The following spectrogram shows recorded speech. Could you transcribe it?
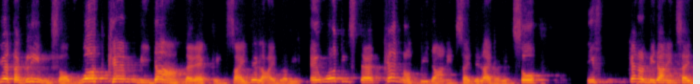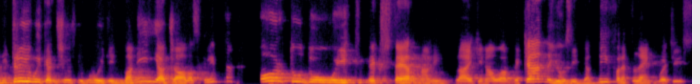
get a glimpse of what can be done directly inside the library and what instead cannot be done inside the library. So if cannot be done inside D3, we can choose to do it in vanilla JavaScript or to do it externally, like in our backend using different languages,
